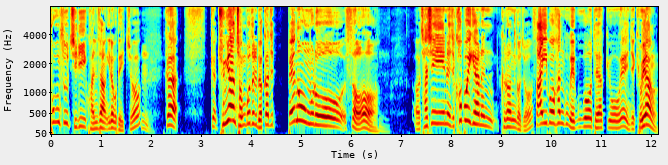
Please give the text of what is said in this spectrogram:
풍수 지리 관상이라고 돼 있죠. 그러니까, 그러니까 중요한 정보들을 몇 가지 빼놓음으로써 어, 자신을 이제 커 보이게 하는 그런 거죠. 사이버 한국 외국어 대학교의 이제 교양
